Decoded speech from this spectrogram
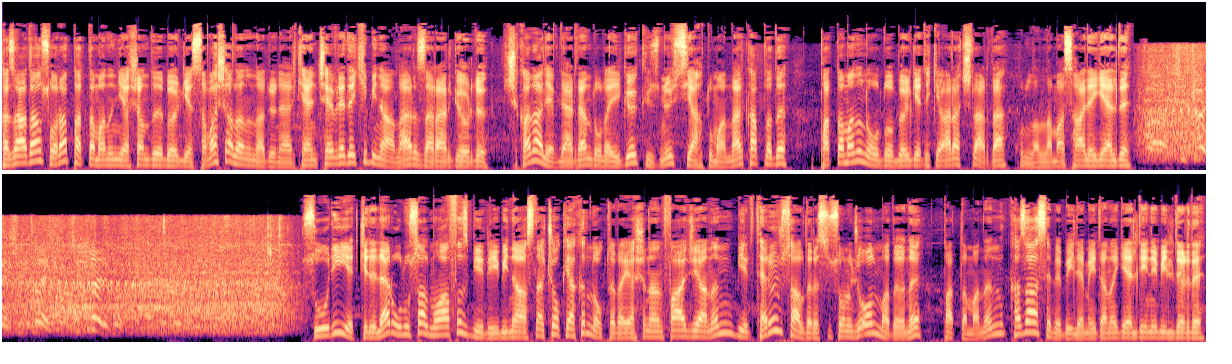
Kazadan sonra patlamanın yaşandığı bölge savaş alanına dönerken çevredeki binalar zarar gördü. Çıkan alevlerden dolayı gökyüzünü siyah dumanlar kapladı. Patlamanın olduğu bölgedeki araçlar da kullanılamaz hale geldi. Suudi yetkililer Ulusal Muhafız Birliği binasına çok yakın noktada yaşanan facianın bir terör saldırısı sonucu olmadığını, patlamanın kaza sebebiyle meydana geldiğini bildirdi.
